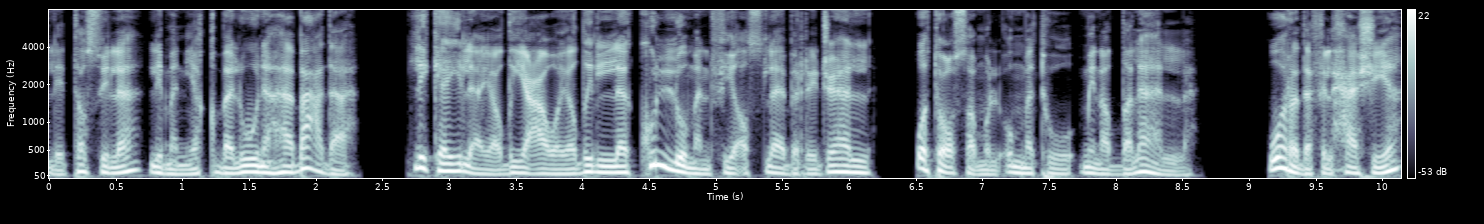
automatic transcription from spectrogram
لتصل لمن يقبلونها بعده لكي لا يضيع ويضل كل من في أصلاب الرجال وتعصم الأمة من الضلال. ورد في الحاشية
